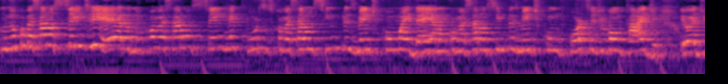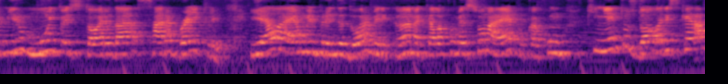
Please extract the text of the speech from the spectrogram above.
não começaram sem dinheiro, não começaram sem recursos, começaram simplesmente com uma ideia, não começaram simplesmente com força de vontade. Eu admiro muito a história da Sarah Brakely. E ela é uma empreendedora americana que ela começou na época com 500 dólares, que era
